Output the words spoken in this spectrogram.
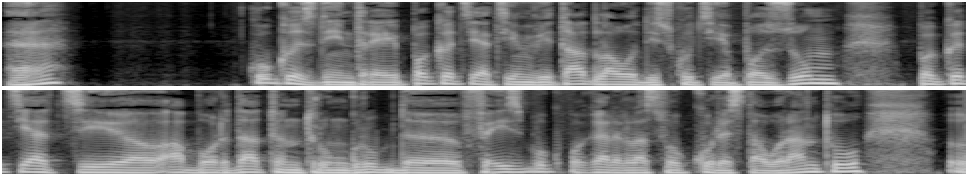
Eh? Cu câți dintre ei? Pe câți i-ați invitat la o discuție pe Zoom? Pe câți i-ați uh, abordat într-un grup de Facebook pe care l-ați făcut cu restaurantul? Uh,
